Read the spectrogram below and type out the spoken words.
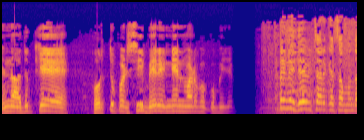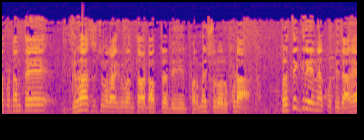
ಇನ್ನು ಅದಕ್ಕೆ ಹೊರತುಪಡಿಸಿ ಬೇರೆ ಇನ್ನೇನ್ ಮಾಡಬೇಕು ಬಿಜೆಪಿ? ಇದೇ ವಿಚಾರಕ್ಕೆ ಸಂಬಂಧಪಟ್ಟಂತೆ ಗೃಹ ಸಚಿವರಾಗಿರುವಂತಹ ಡಾಕ್ಟರ್ ಡಿ ಪರಮೇಶ್ವರ್ ಅವರು ಕೂಡ ಪ್ರತಿಕ್ರಿಯೆಯನ್ನ ಕೊಟ್ಟಿದ್ದಾರೆ.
